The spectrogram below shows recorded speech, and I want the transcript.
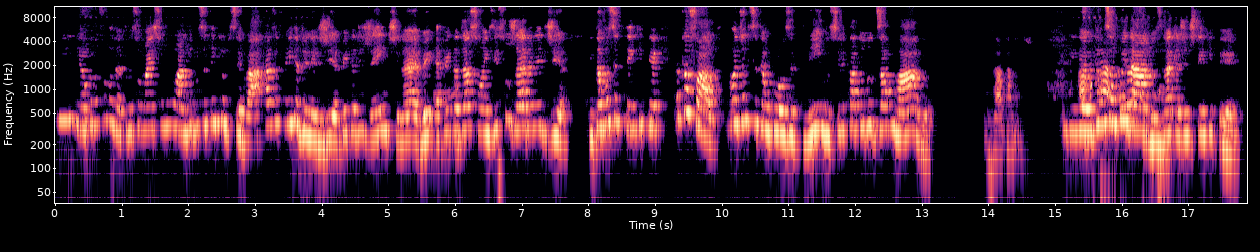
Sim, é o que eu tô falando, é transformar isso num ar. Então você tem que observar, a casa é feita de energia, é feita de gente, né? É feita de ações, isso gera energia. Então você tem que ter. É o que eu falo, não adianta você ter um closet lindo se ele está tudo desarrumado. Exatamente. Entendeu? Então são cuidados né, que a gente tem que ter.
